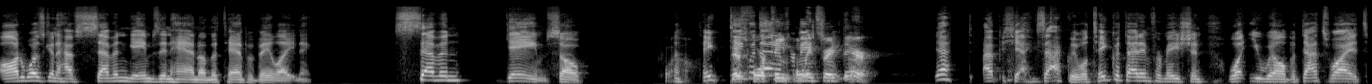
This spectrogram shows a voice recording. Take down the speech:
Ottawa's going to have seven games in hand on the Tampa Bay Lightning. Seven games. So Wow. take, take that 14 points right there. Yeah, uh, yeah, exactly. Well, take with that information what you will, but that's why it's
